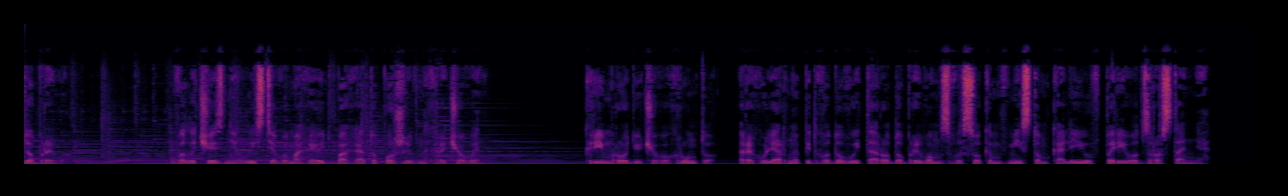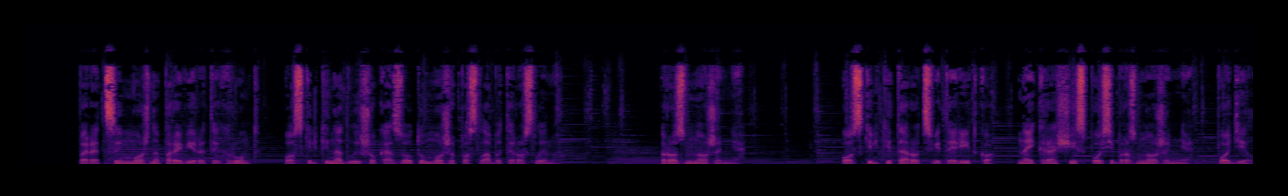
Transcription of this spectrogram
Добриво. Величезні листя вимагають багато поживних речовин. Крім родючого ґрунту, регулярно підгодовуй таро добривом з високим вмістом калію в період зростання. Перед цим можна перевірити ґрунт, оскільки надлишок азоту може послабити рослину. Розмноження. Оскільки таро цвіте рідко, найкращий спосіб розмноження поділ.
